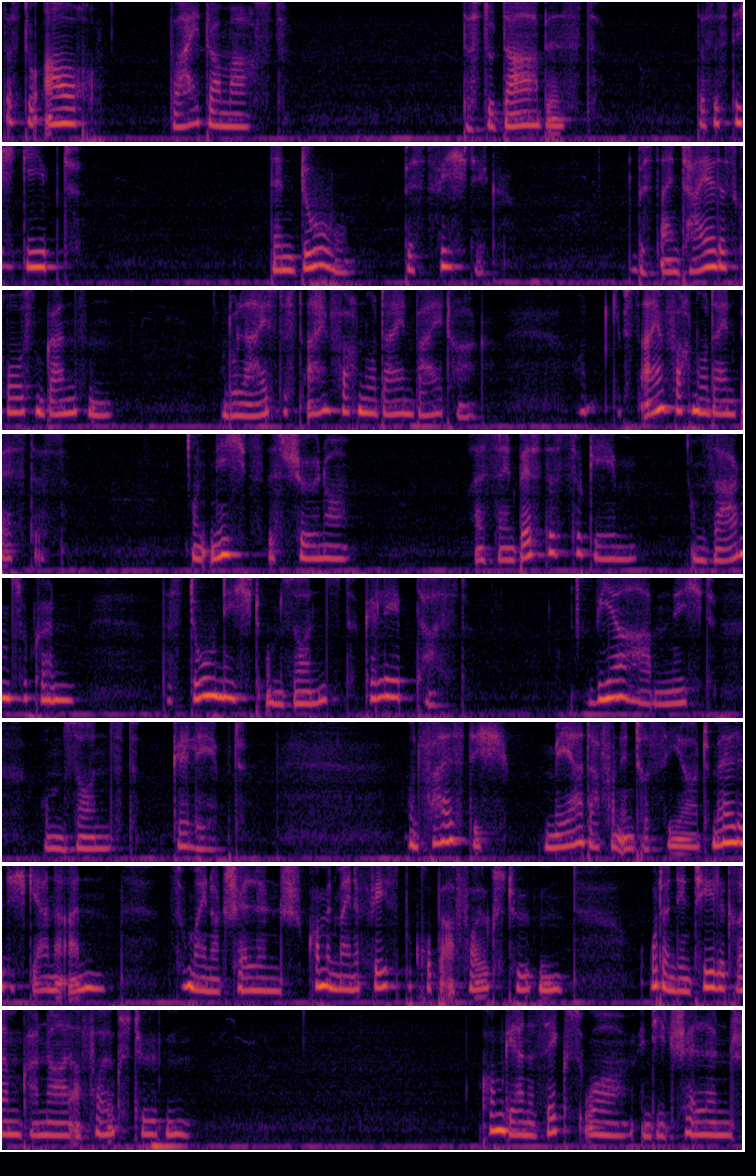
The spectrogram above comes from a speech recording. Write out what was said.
dass du auch weitermachst dass du da bist, dass es dich gibt, denn du bist wichtig. Du bist ein Teil des großen Ganzen Und du leistest einfach nur deinen Beitrag und gibst einfach nur dein Bestes. Und nichts ist schöner, als sein Bestes zu geben, um sagen zu können, dass du nicht umsonst gelebt hast. Wir haben nicht umsonst gelebt. Und falls dich mehr davon interessiert, melde dich gerne an zu meiner Challenge, komm in meine Facebook-Gruppe Erfolgstypen oder in den Telegram-Kanal Erfolgstypen. Komm gerne 6 Uhr in die Challenge,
